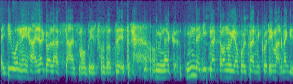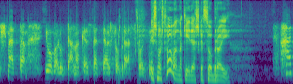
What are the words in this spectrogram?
egy jó néhány, legalább száz mobilt hozott létre, aminek mindegyiknek tanulja volt, mert mikor én már megismertem, jóval utána kezdett el szobrászkodni. És most hol vannak édeske szobrai? Hát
